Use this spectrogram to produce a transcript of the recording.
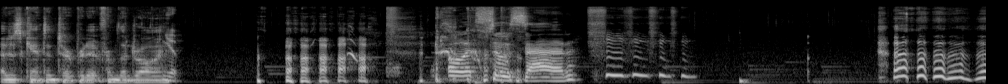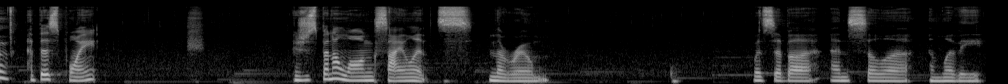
I just can't interpret it from the drawing. Yep. Oh, that's so sad. At this point, there's just been a long silence in the room with Ziba and Scylla and Livy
